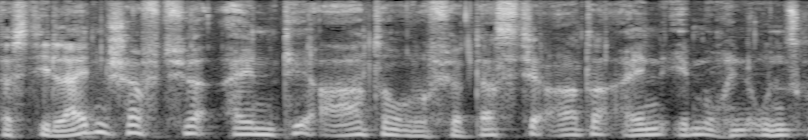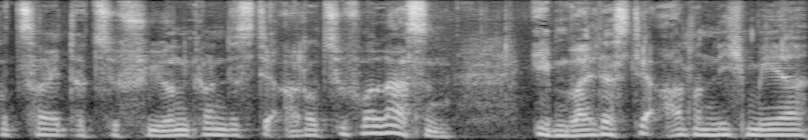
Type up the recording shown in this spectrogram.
dass die Leidenschaft für ein Theater oder für das Theater einen eben auch in unserer Zeit dazu führen kann, das Theater zu verlassen. Eben weil das Theater nicht mehr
